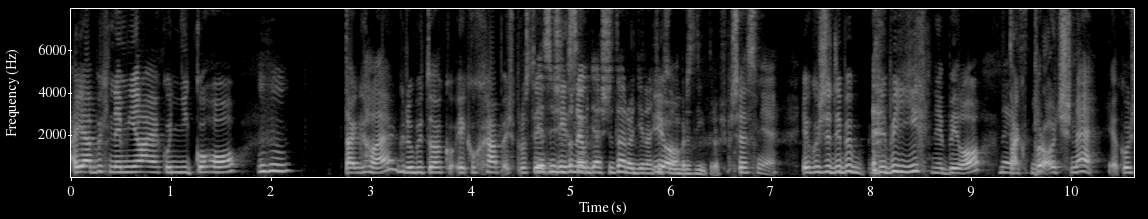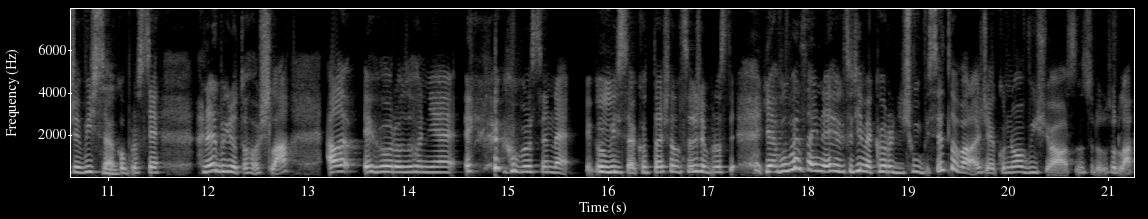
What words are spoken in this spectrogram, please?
a já bych neměla jako nikoho Mhm. Takhle, kdo by to jako, jako chápeš, prostě. Jestli, že to jsem- neuděláš, že ta rodina tě Jo. brzdí trošku. Přesně. Jakože kdyby, kdyby jich nebylo, Ne, tak jasně. proč ne? Jakože víš co, Hmm. jako prostě hned bych do toho šla, ale jako rozhodně, jako prostě ne. Jako Hmm. víš co, jako ta šance, že prostě, já vůbec ani nevím, jak to tím jako rodičům vysvětlovala, že jako no víš, já jsem se rozhodla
